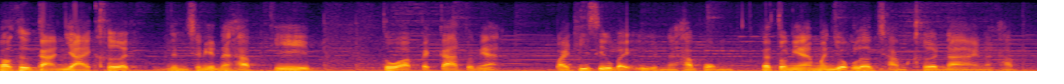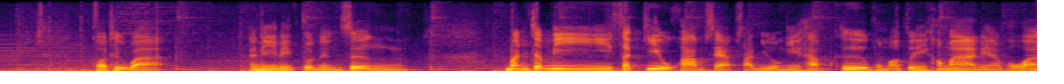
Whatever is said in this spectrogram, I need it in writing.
ก็คือการย้ายเคิร์ดหนึ่งชนิดนะครับ ที่ตัวเปกกาตัวเนี้ยไปที่ซิลใบอื่นนะครับผมและตัวเนี้ยมันยกเลิกชามเคิร์ดได้นะครับ ก็ถือว่าอันนี้เป็นตัวหนึ่งซึ่งมันจะมีสกิลความแสบสันอยู่อย่างนี้ครับคือผมเอาตัวนี้เข้ามาเนี่ยเพราะว่า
